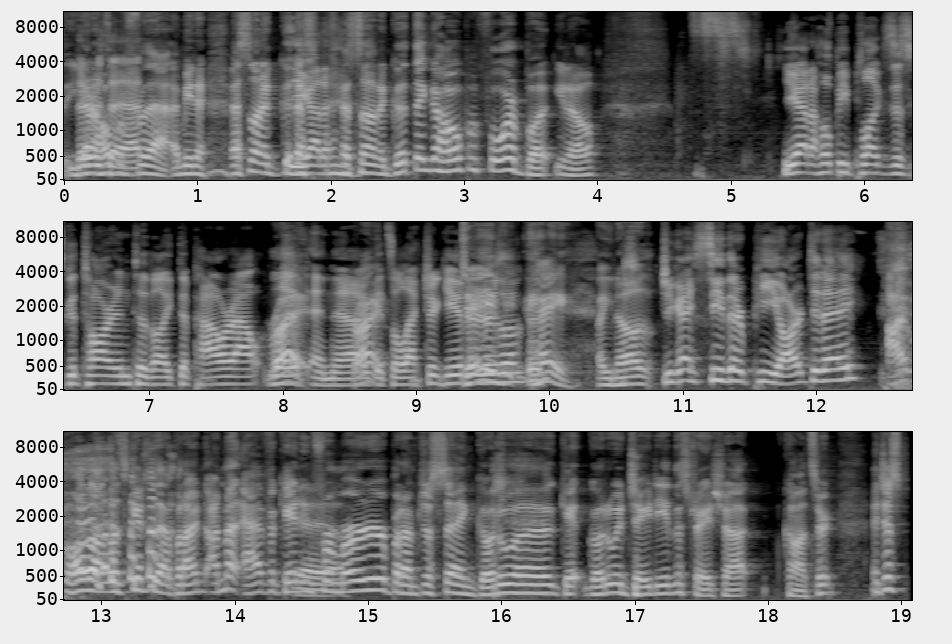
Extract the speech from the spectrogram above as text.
there's, you there's gotta hope that. for that. I mean, that's not a good. That's, gotta- that's not a good thing to hope for, but you know, You gotta hope he plugs his guitar into like the power outlet right and uh, right. gets electrocuted Dave, or something. Hey, you know, do you guys see their PR today? I, hold on, let's get to that. But I, I'm not advocating Yeah, for yeah. murder, but I'm just saying go to a get go to a JD in the Straight Shot concert and just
